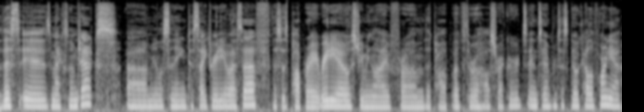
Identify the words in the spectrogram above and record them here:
this is Maximum Jax. Um, you're listening to Psyched Radio SF. This is Pop Riot Radio, streaming live from the top of Thrillhouse Records in San Francisco, California.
